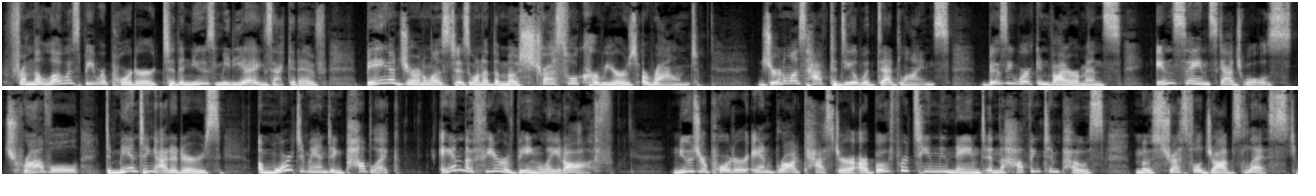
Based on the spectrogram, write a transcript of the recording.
From the lowest beat reporter to the news media executive, being a journalist is one of the most stressful careers around. Journalists have to deal with deadlines, busy work environments, insane schedules, travel, demanding editors, a more demanding public, and the fear of being laid off. News reporter and broadcaster are both routinely named in the Huffington Post's most stressful jobs list.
